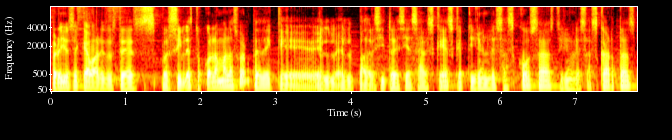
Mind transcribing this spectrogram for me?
Pero yo sé que a varios de ustedes pues sí les tocó la mala suerte de que el, el padrecito decía, ¿sabes qué? Es que tírenle esas cosas, tírenle esas cartas,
